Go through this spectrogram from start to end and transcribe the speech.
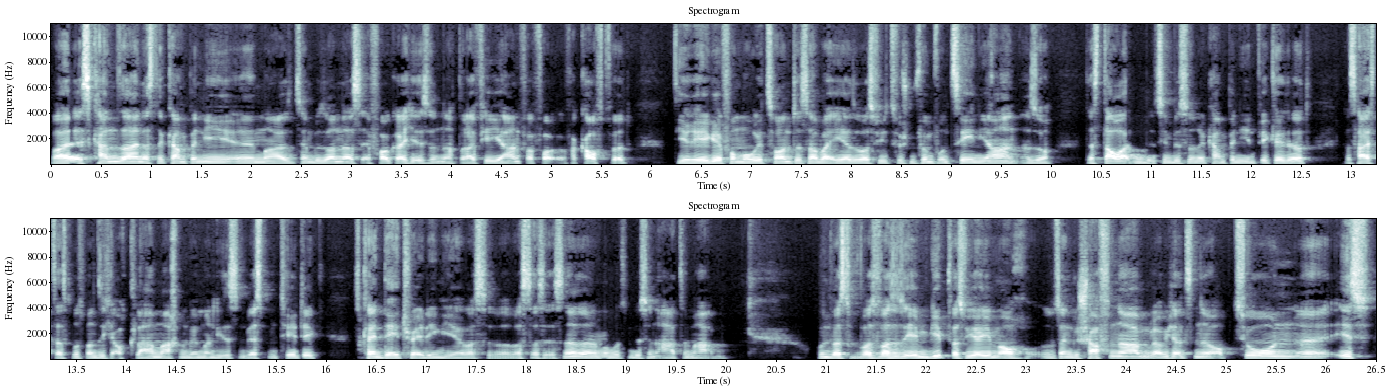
weil es kann sein, dass eine Company äh, mal sozusagen besonders erfolgreich ist und nach drei, vier Jahren verkauft wird. Die Regel vom Horizont ist aber eher sowas wie zwischen fünf und zehn Jahren. Also das dauert ein bisschen, bis so eine Company entwickelt wird. Das heißt, das muss man sich auch klar machen, wenn man dieses Investment tätigt. Das ist kein Daytrading hier, was, was das ist, ne? sondern man muss ein bisschen Atem haben. Und was, was, was es eben gibt, was wir eben auch sozusagen geschaffen haben, glaube ich, als eine Option, äh, ist,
